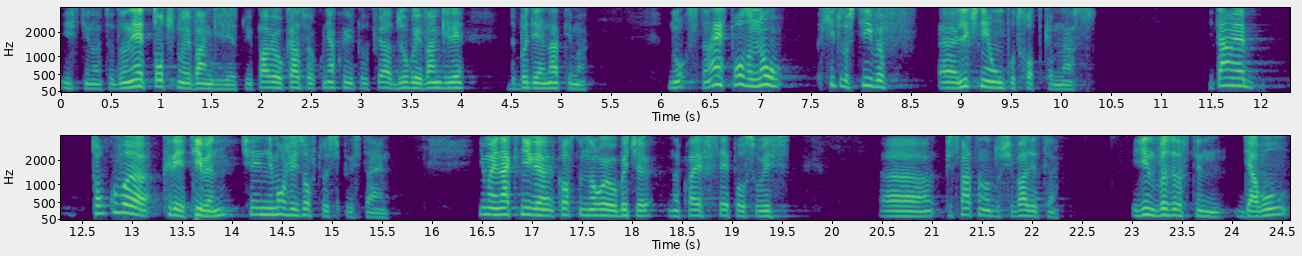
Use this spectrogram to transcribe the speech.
истината, да не е точно Евангелието. И Павел казва, ако някой ви проповяда друго Евангелие, да бъде анатима. Но Стана използва много хитрости в личния му подход към нас. И там е толкова креативен, че не може изобщо да си представим. Има една книга, Коста много я обича, на Клайв Сейпълс Луис, Писмата на душевадица. Един възрастен дявол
